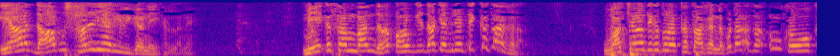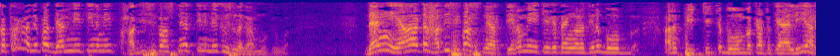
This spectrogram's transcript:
එයාලා දාපු සල්ලි හරිය විගණනය කරලා නැහැ. මේක සම්බන්ධව පහුගිය දා කැබිනට් එක කතා කරා. වචන දෙක තුනක් කතා කරනකොට ඕක ඕක කතා කරන්න එපා දැන් මේ තියෙන මේ හදිසි ප්‍රශ්නයක් තියෙන මේක විසඳගමු කිව්වා. දැන් එයාට හදිසි ප්‍රශ්නයක් තියෙනවා මේක එක තැන්වල තියෙන බෝම්බ අර පිච්චිච්ච බෝම්බ කටු කෑලි අර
